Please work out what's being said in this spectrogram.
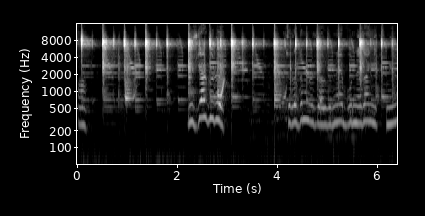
Ha. Rüzgar gülü. Hatırladım rüzgar gülü. Ne bu neden gitmiyor?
